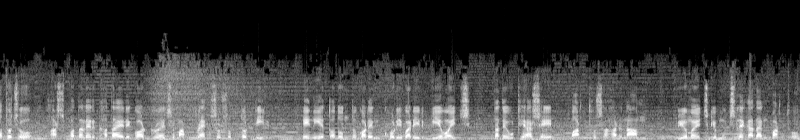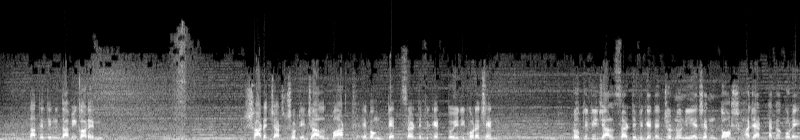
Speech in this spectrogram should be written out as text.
অথচ হাসপাতালের খাতায় রেকর্ড রয়েছে মাত্র একশো সত্তরটির। এ নিয়ে তদন্ত করেন খড়িবাড়ির বিএমএইচ। তাতে উঠে আসে পার্থ সাহার নাম। বিএমএইচকে মুচলেকা দেন পার্থ। তাতে তিনি দাবি করেন, সাড়ে চারশোটি জাল বার্থ এবং ডেথ সার্টিফিকেট তৈরি করেছেন। প্রতিটি জাল সার্টিফিকেটের জন্য নিয়েছেন দশ হাজার টাকা করে।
